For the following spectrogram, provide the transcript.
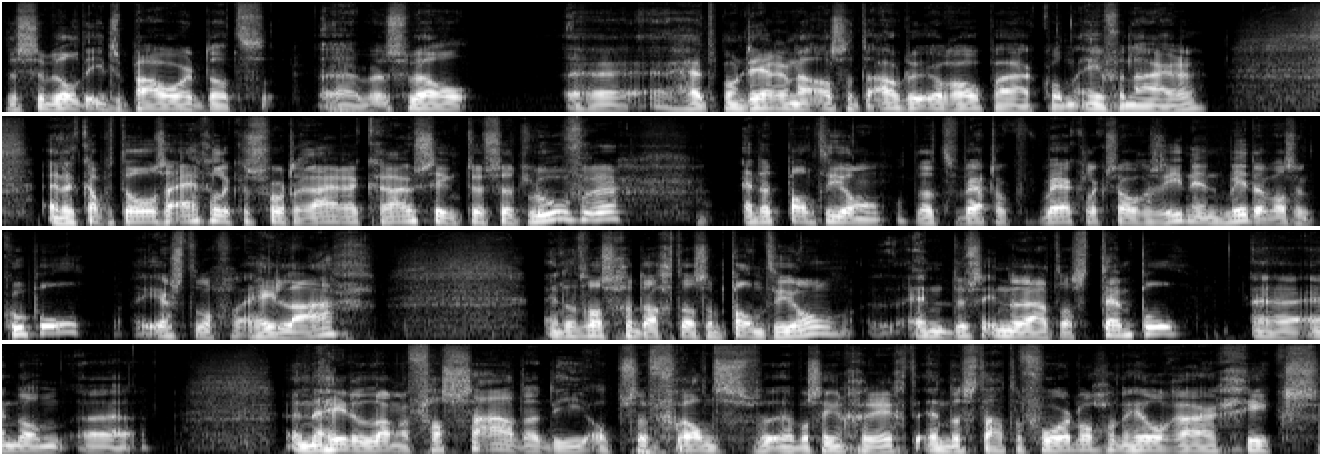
Dus ze wilden iets bouwen dat zowel het moderne als het oude Europa kon evenaren. En het kapitool is eigenlijk een soort rare kruising tussen het Louvre en het Pantheon. Dat werd ook werkelijk zo gezien. In het midden was een koepel, eerst nog heel laag. En dat was gedacht als een pantheon. En dus inderdaad als tempel. Uh, en dan uh, een hele lange façade die op zijn Frans uh, was ingericht. En daar staat ervoor nog een heel raar Grieks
